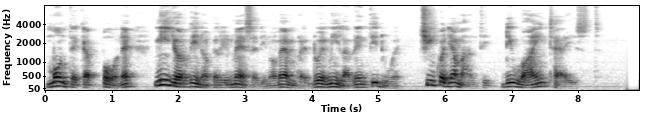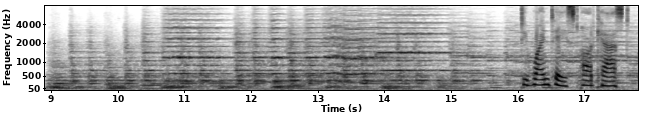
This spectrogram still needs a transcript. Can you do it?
Monte Cappone, miglior vino per il mese di novembre 2022, 5 diamanti di Wine Taste. Die Wine Taste Podcast.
